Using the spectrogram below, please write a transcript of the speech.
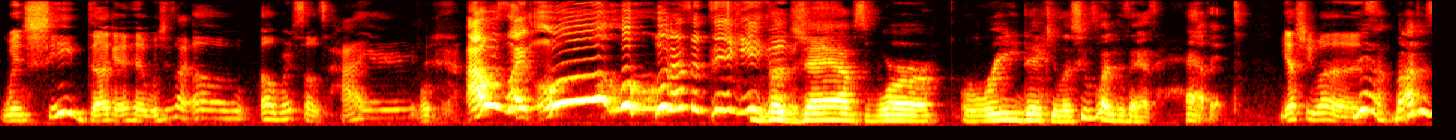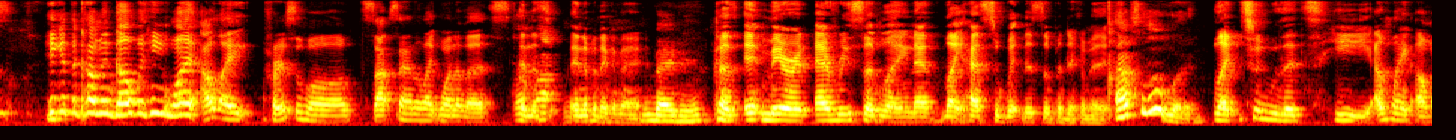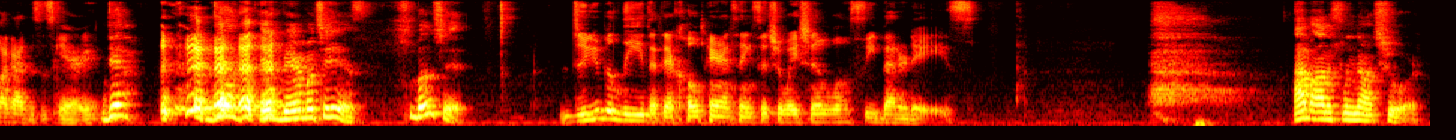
When she dug at him, when she's like, "Oh, oh, we're so tired," oh. I was like, "Oh, that's a dig." The jabs were ridiculous. She was letting his ass have it. Yes, she was. Yeah, but I just He get to come and go when he want. I was like, first of all, stop sounding like one of us in the Uh, in the predicament baby, because it mirrored every sibling that like has to witness the predicament, absolutely. like to the T. I'm like, oh my god, this is scary. Yeah, yeah, it very much is. Bullshit. Do you believe that their co-parenting situation will see better days? I'm honestly not sure.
